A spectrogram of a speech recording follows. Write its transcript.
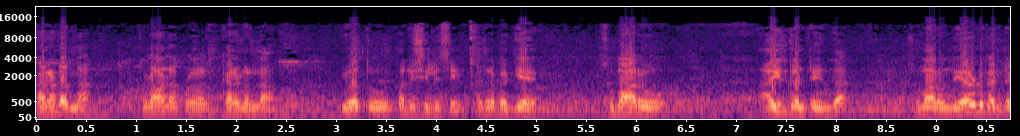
ಕರಡನ್ನು, ಚುನಾವಣಾ ಕರಡನ್ನು ಇವತ್ತು ಪರಿಶೀಲಿಸಿ, ಅದರ ಬಗ್ಗೆ ಸುಮಾರು ಐದು ಗಂಟೆಯಿಂದ ಸುಮಾರು ಒಂದು ಎರಡು ಗಂಟೆ,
